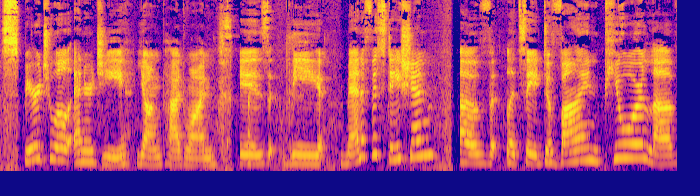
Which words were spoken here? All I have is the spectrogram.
Spiritual energy, young Padawan, is the manifestation of, let's say, divine, pure love,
